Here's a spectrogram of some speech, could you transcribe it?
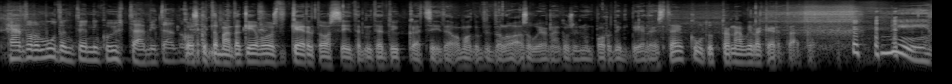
Eihän tuolla muuten tee niinku yhtään mitään. tuolla. Koska tämän takia voisit kertoa siitä, mitä tykkäät siitä omakotitalon asujana, kun sinun portin pieleen. Sitä ei kuultu tänään vielä kertaakaan. Niin.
